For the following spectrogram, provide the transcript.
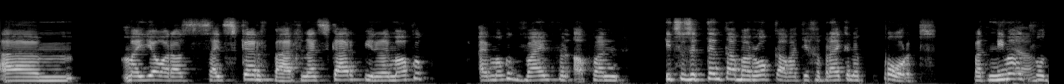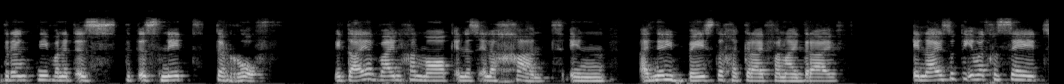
Ehm um, maar ja, daar's sy Skurfberg en hy skerp hier en hy maak ook hy maak ook wyn van van iets soos 'n Tinta Barocca wat jy gebruik in 'n port wat niemand ja. wil drink nie want dit is dit is net te rof. Het hy 'n wyn gaan maak en is elegant en Hy het net die beste gekry van hy dryf. En hy is ook die een wat gesê het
